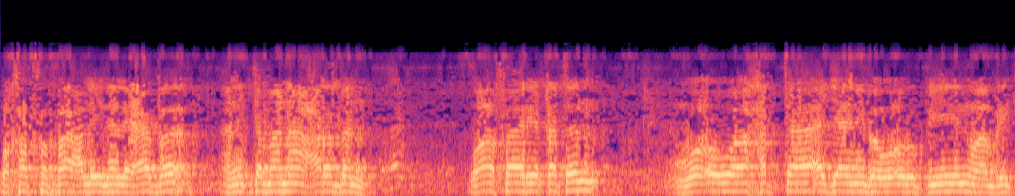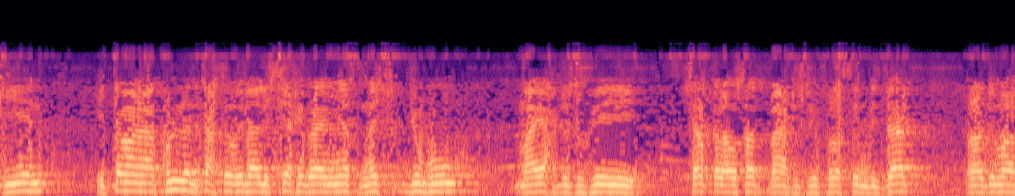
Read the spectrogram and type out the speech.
وخفف علينا العبء أن اجتمعنا عربا وأفارقة وحتى أجانب وأوروبيين وأمريكيين. اجتمعنا كلا تحت ظلال الشيخ إبراهيم ياس نشجب ما يحدث في الشرق الأوسط ما يحدث في فلسطين بالذات. ونرجو الله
